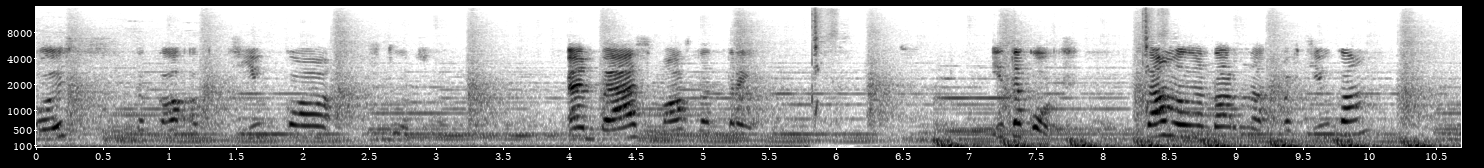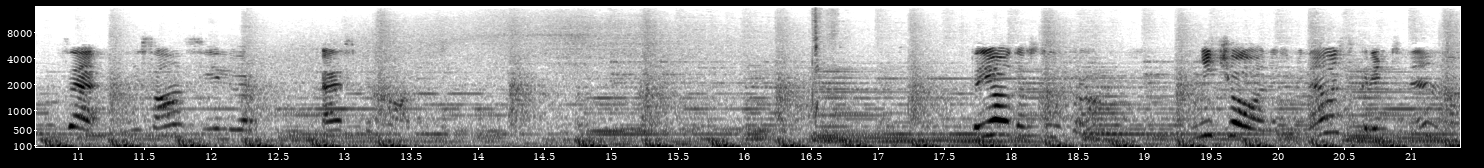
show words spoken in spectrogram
ось така автівка що це? МПС Mazda 3. І також, саме легендарна автівка це Nissan Silver S15. одна Supra. Нічого не змінилось, крім ціни на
